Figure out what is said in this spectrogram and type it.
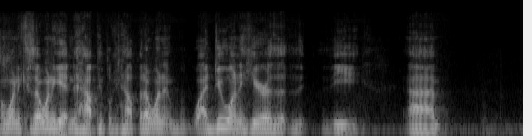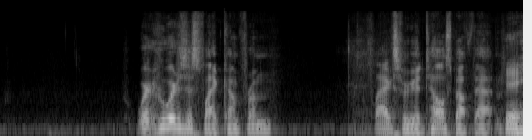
I want to because I want to get into how people can help, but I want to. I do want to hear the the, the um, where who where does this flag come from? Flags for good. Tell us about that. Okay,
